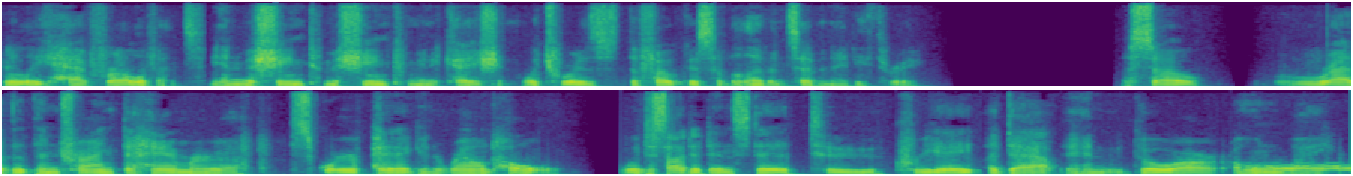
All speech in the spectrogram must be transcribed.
really have relevance in machine to machine communication, which was the focus of 11783. So rather than trying to hammer a square peg in a round hole, we decided instead to create, adapt, and go our own way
